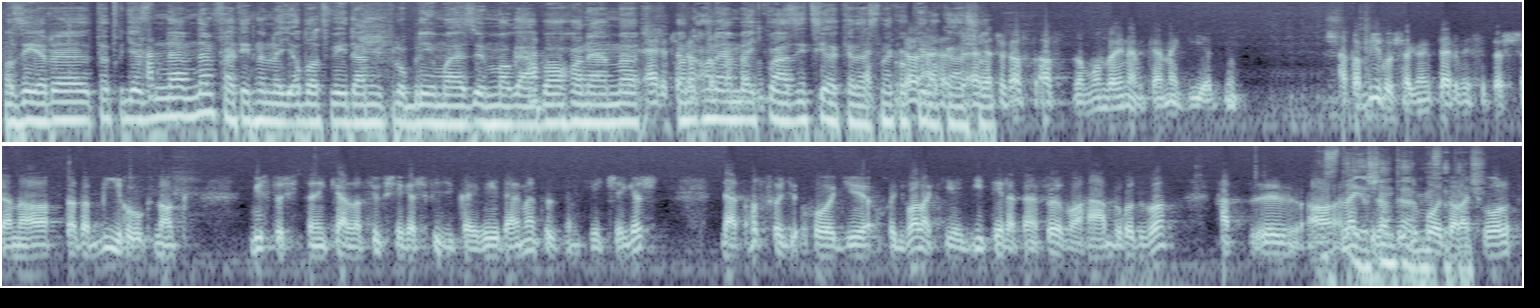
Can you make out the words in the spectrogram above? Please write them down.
azért, tehát hogy ez hát, nem, nem feltétlenül egy adatvédelmi probléma ez önmagában, hát, hanem, han, hanem egy kvázi célkeresztnek a kirakása. Erre csak azt, azt tudom mondani, hogy nem kell megijedni. Hát a bíróságnak természetesen, a, tehát a bíróknak biztosítani kell a szükséges fizikai védelmet, ez nem kétséges, de hát az, hogy, hogy, hogy valaki egy ítéleten föl van háborodva, hát a legkülönbözőbb oldalakról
